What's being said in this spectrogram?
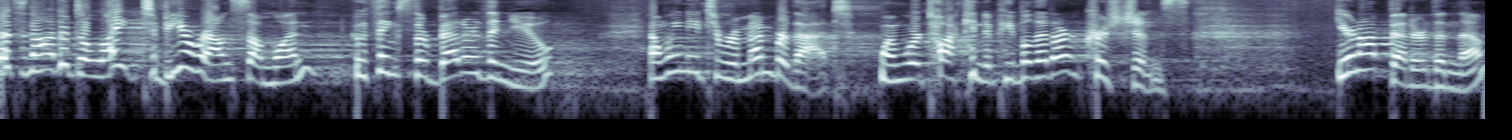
It's not a delight to be around someone who thinks they're better than you. And we need to remember that when we're talking to people that aren't Christians. You're not better than them.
